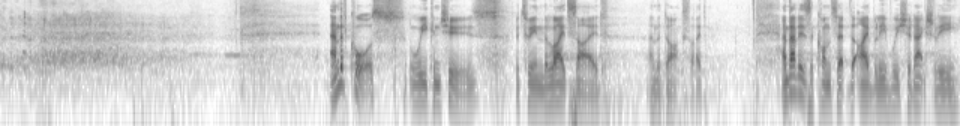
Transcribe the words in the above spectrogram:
And of course, we can choose between the light side and the dark side. And that is a concept that I believe we should actually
